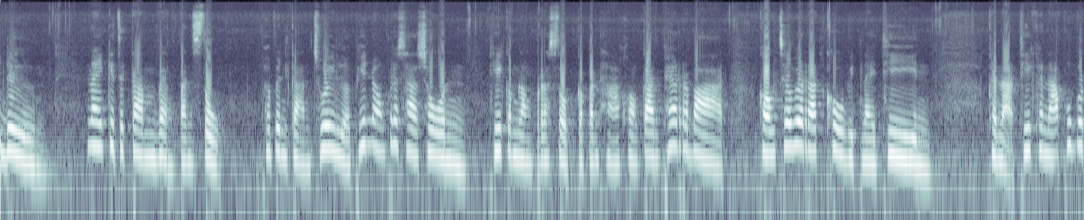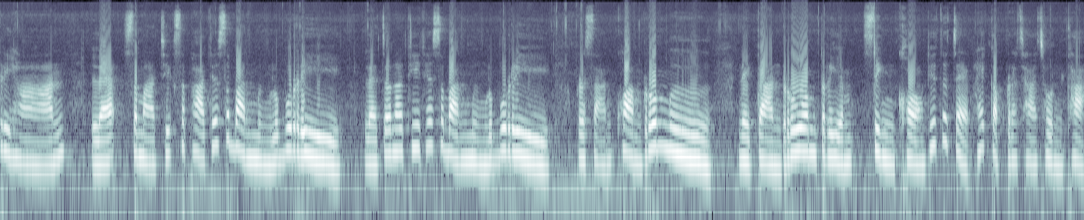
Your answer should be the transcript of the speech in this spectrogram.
ำดื่ม ในกิจกรรมแบ่งปันสุข เพื่อเป็นการช่วยเหลือพี่น้องประชาชน ที่กำลังประสบกับปัญหาของการแพร่ระบาดของเชื้อไวรัสโควิด -19 ขณะที่คณะผู้บริหาร และสมาชิกสภาเทศบาลเมืองลบบุรี และเจ้าหน้าที่เทศบาลเมืองลบบุรี ประสานความร่วมมือ ในการร่วมเตรียมสิ่งของที่จะแจกให้กับประชาชนค่ะ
